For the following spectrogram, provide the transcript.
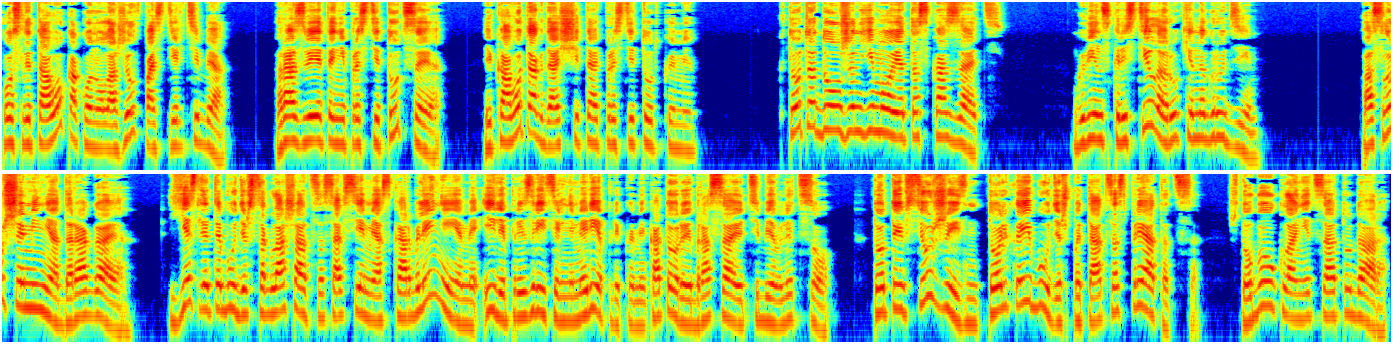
после того, как он уложил в постель тебя. Разве это не проституция?» И кого тогда считать проститутками? Кто-то должен ему это сказать. Гвин скрестила руки на груди. Послушай меня, дорогая. Если ты будешь соглашаться со всеми оскорблениями или презрительными репликами, которые бросают тебе в лицо, то ты всю жизнь только и будешь пытаться спрятаться, чтобы уклониться от удара.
